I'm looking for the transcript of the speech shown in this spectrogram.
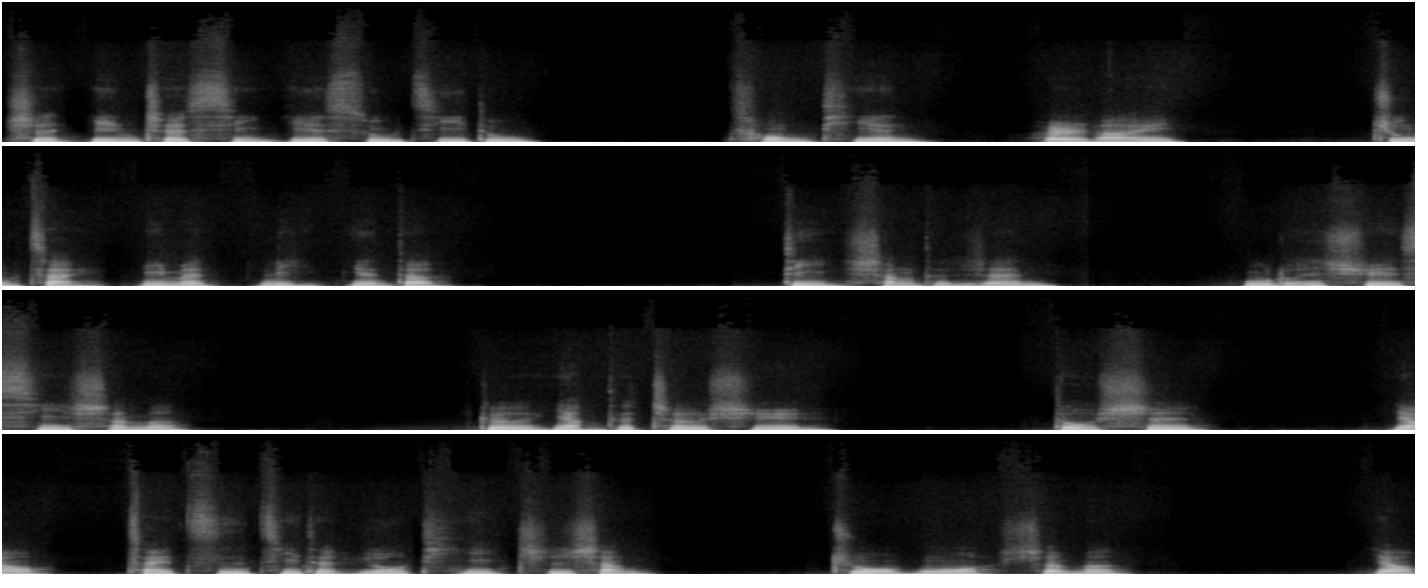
是因着信耶稣基督从天而来，住在你们里面的地上的人，无论学习什么各样的哲学，都是要在自己的肉体之上琢磨什么，要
